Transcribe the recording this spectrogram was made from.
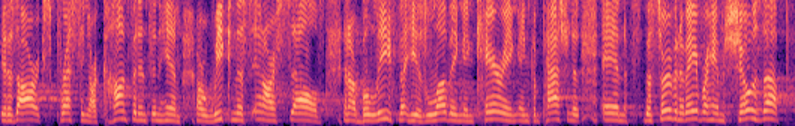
It is our expressing our confidence in Him, our weakness in ourselves, and our belief that He is loving and caring and compassionate. And the servant of Abraham shows up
